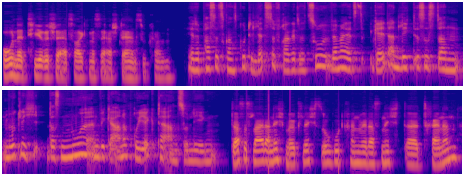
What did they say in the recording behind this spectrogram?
ohne tierische Erzeugnisse erstellen zu können. Ja, da passt jetzt ganz gut die letzte Frage dazu. Wenn man jetzt Geld anlegt, ist es dann möglich, das nur in vegane Projekte anzulegen? Das ist leider nicht möglich. So gut können wir das nicht äh, trennen.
